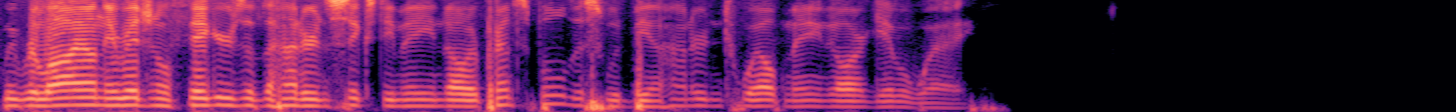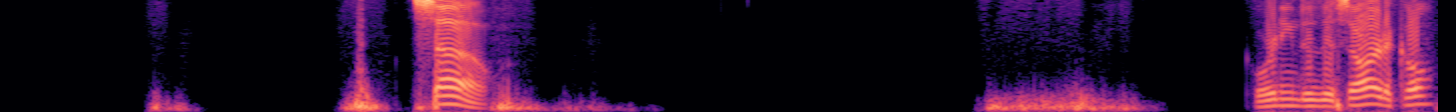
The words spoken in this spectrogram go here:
We rely on the original figures of the $160 million principal, this would be a $112 million giveaway. So, according to this article,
